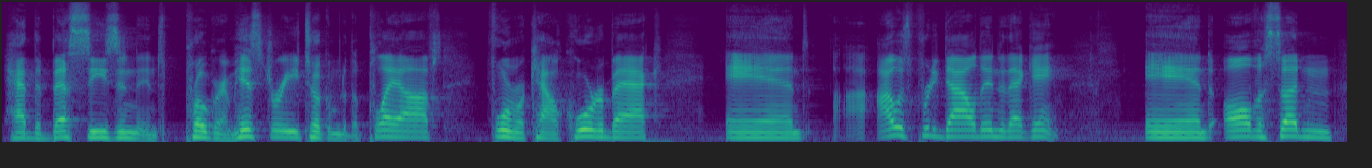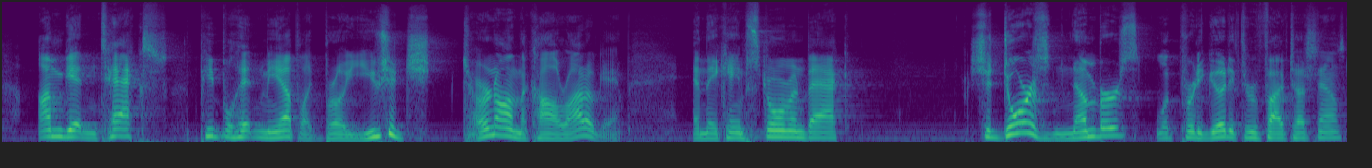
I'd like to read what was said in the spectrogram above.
Had the best season in program history, took them to the playoffs, former Cal quarterback, and I was pretty dialed into that game. And all of a sudden, I'm getting texts, people hitting me up like, bro, you should sh- turn on the Colorado game. And they came storming back. Shedeur's numbers look pretty good. He threw five touchdowns.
